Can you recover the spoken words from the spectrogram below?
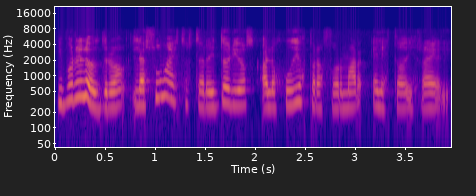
y por el otro, la suma de estos territorios a los judíos para formar el Estado de Israel.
